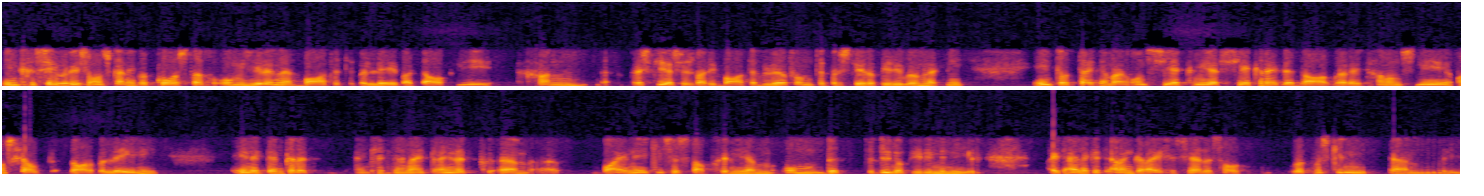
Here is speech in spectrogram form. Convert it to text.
en gesê hoor ons kan nie bekostig om hier in 'n bate te belê wat dalk nie gaan presteer soos wat die bate beloof om te presteer op hierdie oomblik nie. En tot tyd en my onseker meer sekerheid dat daaroor het gaan ons nie ons geld daar belê nie. En ek dink hulle eintlik dan uiteindelik ehm um, baie netjies 'n stap geneem om dit te doen op hierdie manier. Uiteindelik het Ellen Grey gesê hulle sal ook miskien ehm um,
